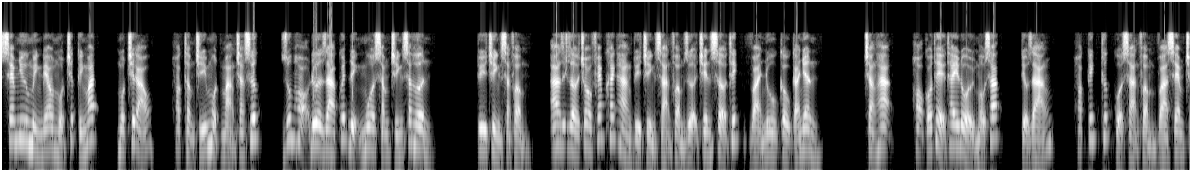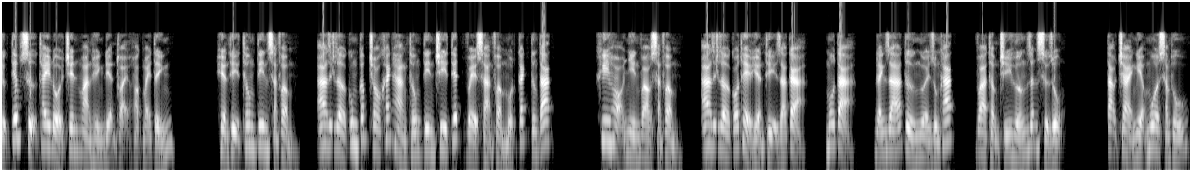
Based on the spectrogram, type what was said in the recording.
Xem như mình đeo một chiếc kính mắt, một chiếc áo, hoặc thậm chí một mảng trang sức, giúp họ đưa ra quyết định mua sắm chính xác hơn. Tùy chỉnh sản phẩm, AZR cho phép khách hàng tùy chỉnh sản phẩm dựa trên sở thích và nhu cầu cá nhân. Chẳng hạn, họ có thể thay đổi màu sắc, kiểu dáng, hoặc kích thước của sản phẩm và xem trực tiếp sự thay đổi trên màn hình điện thoại hoặc máy tính. Hiển thị thông tin sản phẩm, AZR cung cấp cho khách hàng thông tin chi tiết về sản phẩm một cách tương tác. Khi họ nhìn vào sản phẩm, AZR có thể hiển thị giá cả, mô tả, đánh giá từ người dùng khác, và thậm chí hướng dẫn sử dụng. Tạo trải nghiệm mua sắm thú.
